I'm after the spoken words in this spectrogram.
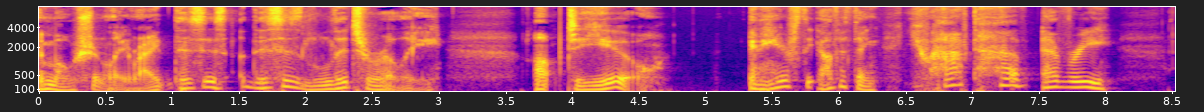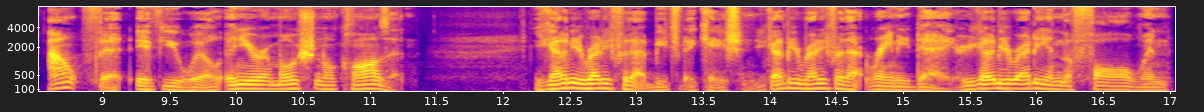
emotionally, right? This is this is literally up to you. And here's the other thing. You have to have every outfit, if you will, in your emotional closet. You got to be ready for that beach vacation. You got to be ready for that rainy day, or you got to be ready in the fall when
